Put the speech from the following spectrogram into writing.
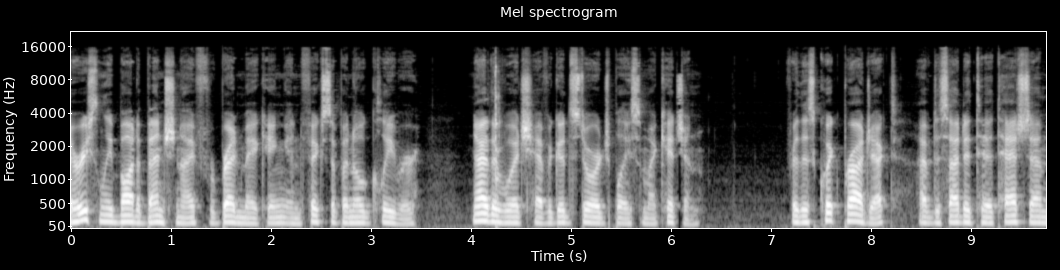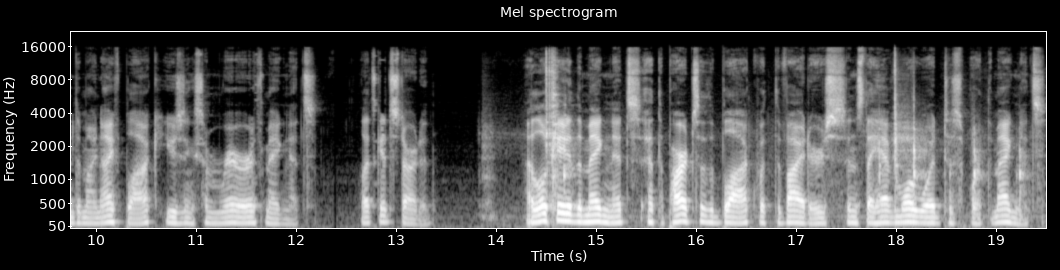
I recently bought a bench knife for bread making and fixed up an old cleaver, neither of which have a good storage place in my kitchen. For this quick project, I've decided to attach them to my knife block using some rare earth magnets. Let's get started. I located the magnets at the parts of the block with dividers since they have more wood to support the magnets.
